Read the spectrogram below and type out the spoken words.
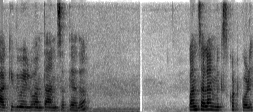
ಹಾಕಿದ್ವೋ ಇಲ್ವೋ ಅಂತ ಅನಿಸುತ್ತೆ ಅದು. ಒಂದು ಸಲ ಮಿಕ್ಸ್ ಕೊಟ್ಕೊಳ್ಳಿ.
